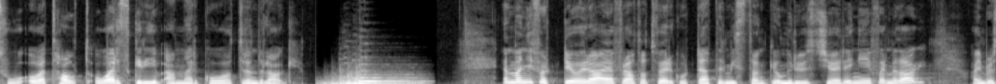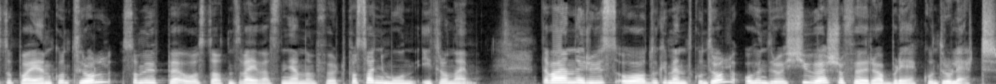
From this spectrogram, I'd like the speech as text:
to og et halvt år, skriver NRK Trøndelag. En mann i 40-åra er fratatt førerkortet etter mistanke om ruskjøring i formiddag. Han ble stoppa i en kontroll som UP og Statens vegvesen gjennomførte på Sandmoen i Trondheim. Det var en rus- og dokumentkontroll, og 120 sjåfører ble kontrollert.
